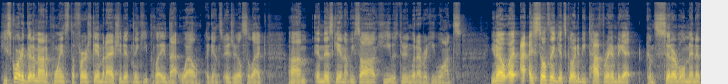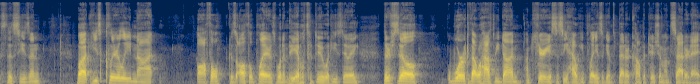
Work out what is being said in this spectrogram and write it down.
He scored a good amount of points the first game, but I actually didn't think he played that well against Israel Select. Um, in this game that we saw, he was doing whatever he wants. You know, I- I, I still think it's going to be tough for him to get considerable minutes this season, but he's clearly not awful because awful players wouldn't be able to do what he's doing. There's still work that will have to be done. I'm curious to see how he plays against better competition on Saturday.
